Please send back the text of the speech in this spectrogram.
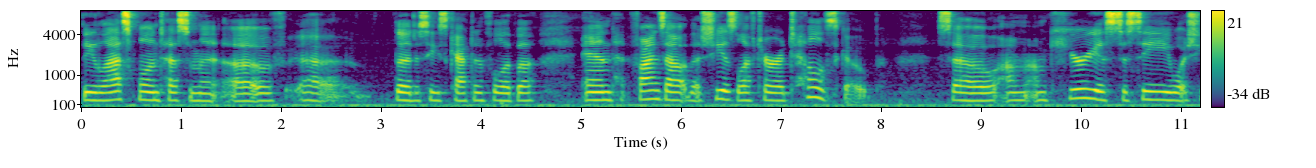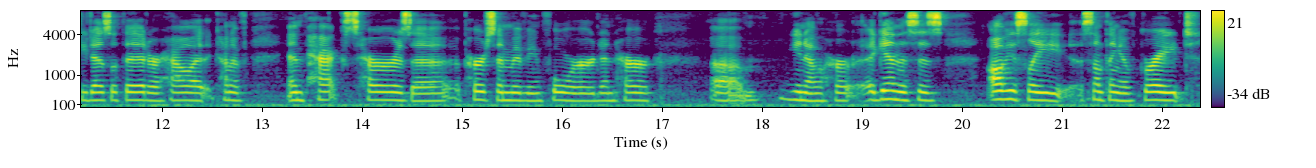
the last will and testament of uh, the deceased Captain Philippa and finds out that she has left her a telescope. So I'm, I'm curious to see what she does with it or how it kind of impacts her as a, person moving forward and her, um, you know, her. Again, this is obviously something of great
